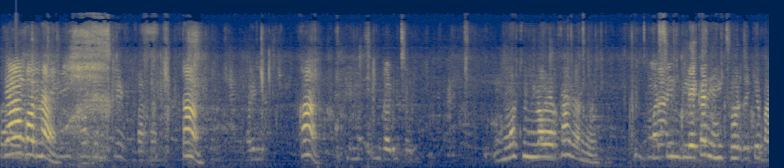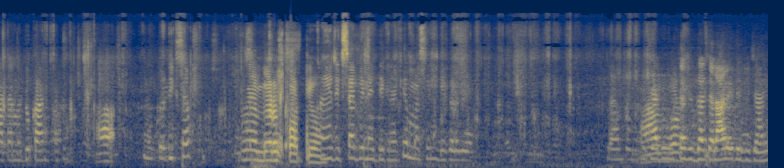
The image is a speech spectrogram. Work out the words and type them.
क्या करना है कहाँ? कहाँ? मशीन लगेर कहाँ जानु? मशीन लेकर यहीं छोड़ दे के बाटा में दुकान पर। रिक्शा कहीं रिक्शा भी नहीं दिख रहा क्या? मशीन बिगड़ गया। चला थे भी जा ही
